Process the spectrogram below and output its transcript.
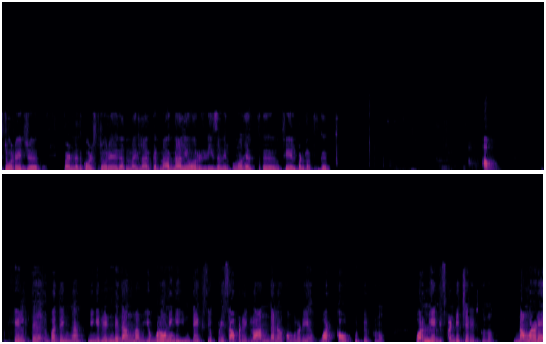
ஸ்டோரேஜ் பண்ணது கோல்ட் ஸ்டோரேஜ் அந்த மாதிரி எல்லாம் இருக்கிறதுனால அதனாலயும் ஒரு ரீசன் இருக்குமோ ஹெல்த் ஃபெயில் பண்றதுக்கு? ஹெல்த் பாத்தீங்கன்னா நீங்க ரெண்டு தாங்க மேம் எவ்வளவு நீங்க இன்டேக்ஸ் எப்படி சாப்பிடுறீங்களோ அந்த அளவுக்கு உங்களுடைய ஒர்க் அவுட்புட் இருக்கணும். ஒர்க் எக்ஸ்பெண்டிச்சர் இருக்கணும். நம்மளுடைய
